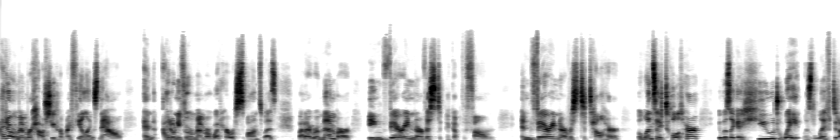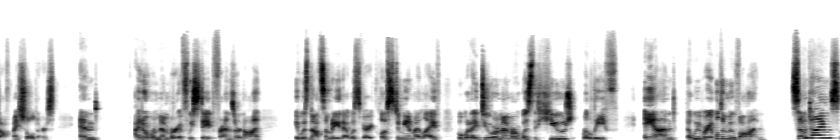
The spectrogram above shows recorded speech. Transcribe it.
I don't remember how she hurt my feelings now. And I don't even remember what her response was. But I remember being very nervous to pick up the phone and very nervous to tell her. But once I told her, it was like a huge weight was lifted off my shoulders. And I don't remember if we stayed friends or not. It was not somebody that was very close to me in my life. But what I do remember was the huge relief and that we were able to move on. Sometimes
